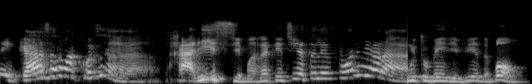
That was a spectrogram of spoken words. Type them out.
Em casa era uma coisa raríssima, né? Quem tinha telefone era muito bem de vida. Bom,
